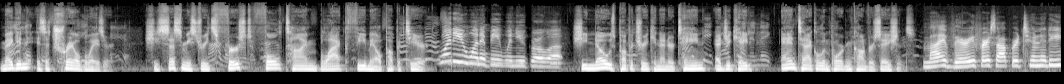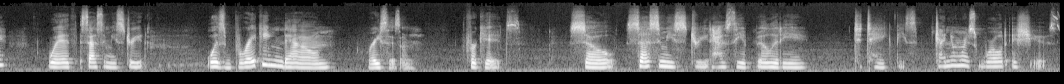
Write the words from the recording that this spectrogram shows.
Megan is a trailblazer. She's Sesame Street's first full time black female puppeteer. What do you want to be when you grow up? She knows puppetry can entertain, educate, and tackle important conversations. My very first opportunity with Sesame Street was breaking down racism for kids. So, Sesame Street has the ability to take these ginormous world issues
